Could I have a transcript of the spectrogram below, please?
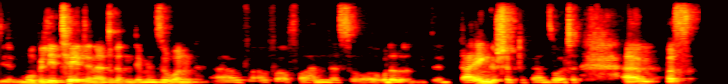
die Mobilität in der dritten Dimension äh, auf, auf, vorhanden ist oder, oder dahin geschiftet werden sollte. Ähm, was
